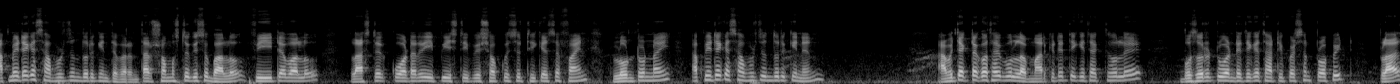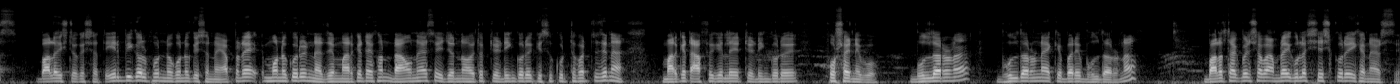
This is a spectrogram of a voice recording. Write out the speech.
আপনি এটাকে সাপোর্টজন ধরে কিনতে পারেন। তার সমস্ত কিছু ভালো ফিটা ভালো লাস্টের কোয়ার্টারে ইপিএস টিপিএস সব কিছু ঠিক আছে ফাইন লোন টোন নাই। আপনি এটাকে সাপোর্টজন ধরে কিনেন। আমি তো একটা কথাই বললাম মার্কেটে টিকে থাকতে হলে বছরে টোয়েন্টি থেকে থার্টি পার্সেন্ট প্রফিট প্লাস ভালো স্টকের সাথে। এর বিকল্প অন্য কোনো কিছু নাই। আপনারা মনে করেন না যে মার্কেট এখন ডাউনে আছে, এই জন্য হয়তো ট্রেডিং করে কিছু করতে পারতেছে না। মার্কেট আপে গেলে ট্রেডিং করে পোষায় নেব। ভুল ধারণা ভুল ধারণা একেবারে ভুল ধারণা। ভালো থাকবেন সবাই, আমরা এগুলো শেষ করে এখানে আসছি।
